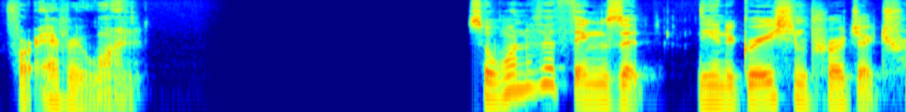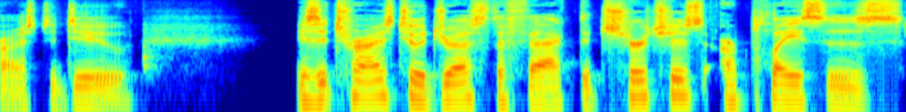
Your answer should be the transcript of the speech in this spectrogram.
for everyone. So, one of the things that the Integration Project tries to do is it tries to address the fact that churches are places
